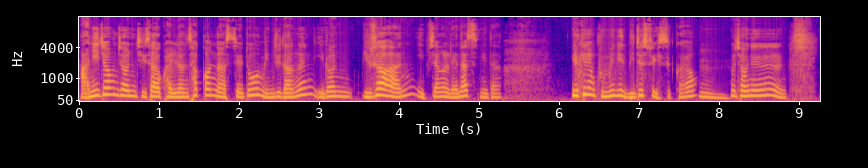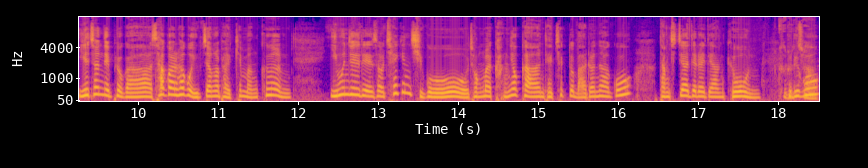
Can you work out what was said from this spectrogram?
안희정 전 지사 관련 사건 났을 때도 민주당은 이런 유사한 입장을 내놨습니다. 이렇게 되면 국민들이 믿을 수 있을까요? 음. 저는 이해찬 대표가 사과를 하고 입장을 밝힌 만큼 이 문제에 대해서 책임지고 정말 강력한 대책도 마련하고 당치자들에 대한 교훈 그렇죠. 그리고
